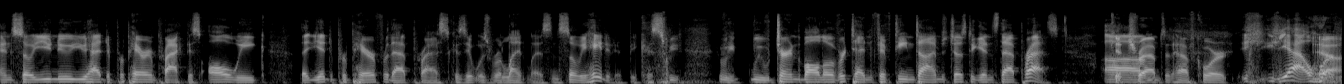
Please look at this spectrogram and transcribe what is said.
And so you knew you had to prepare and practice all week. That you had to prepare for that press because it was relentless. And so we hated it because we we we would turn the ball over 10, 15 times just against that press. Get Um, trapped at half court. yeah, or, Yeah.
